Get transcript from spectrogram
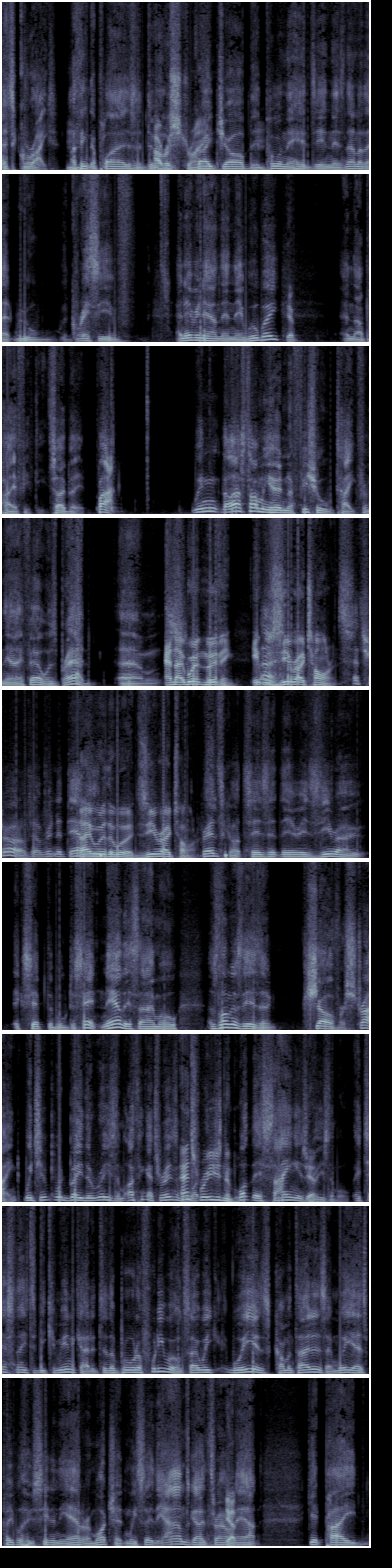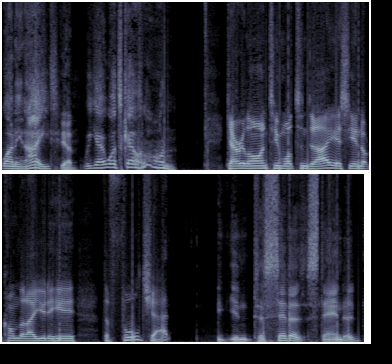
it's great. I Mm. think the players are doing Are a great job. They're pulling their heads in. There's none of that real aggressive, and every now and then there will be. Yep. And they'll pay a fifty. So be it. But when the last time we heard an official take from the AFL was Brad. Um, And they weren't moving. It No. was zero tolerance. that's right. I've, I've written it down. They here. were the word zero tolerance. Brad Scott says that there is zero acceptable dissent. Now they're saying, well, as long as there's a show of restraint, which it would be the reasonable, I think that's reasonable. That's What- reasonable. What they're saying is Yeah. reasonable. It just needs to be communicated to the broader footy world. So we, we as commentators and we as people who sit in the outer and watch it, and we see the arms go thrown Yep. out, get paid one in eight. Yep. We go, what's going on? Gary Lyon, Tim Watson today, sen.com.au to hear the full chat. in, to set a standard,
